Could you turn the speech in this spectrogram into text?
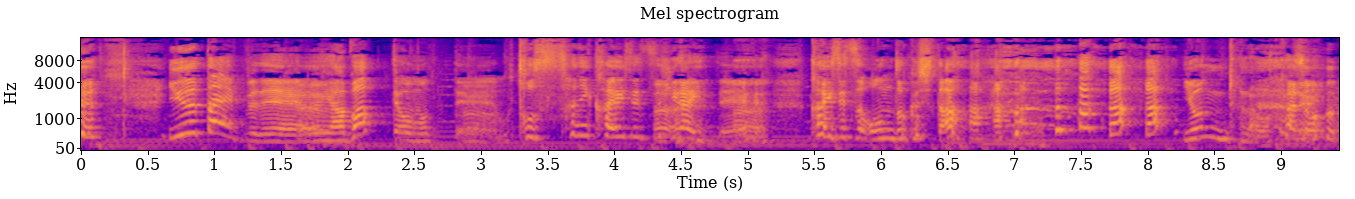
言うタイプで、うん。やばって思って、うん。とっさに解説開いて、うん。うん。解説音読した。読んだらわかるよ。そう。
